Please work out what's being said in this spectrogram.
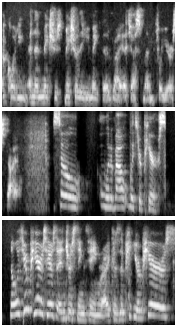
according and then make sure make sure that you make the right adjustment for your style. So what about with your peers? Now, with your peers, here's the interesting thing, right? Because your peers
